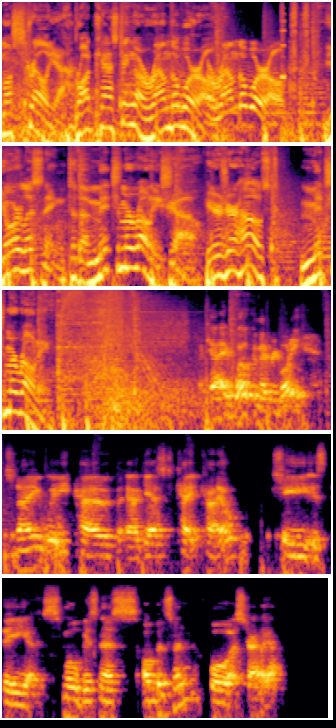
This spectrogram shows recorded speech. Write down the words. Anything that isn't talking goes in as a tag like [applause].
from Australia, broadcasting around the world. Around the world. You're listening to The Mitch Maroney Show. Here's your host, Mitch Maroney. Okay, welcome everybody. Today we have our guest, Kate Carnell. She is the Small Business Ombudsman for Australia.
